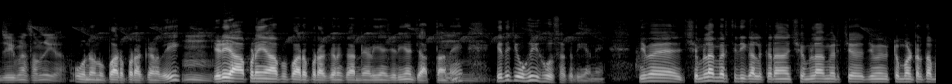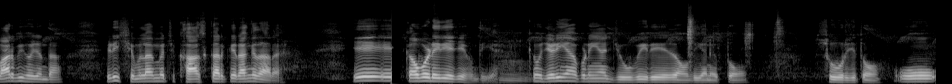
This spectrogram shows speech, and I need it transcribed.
ਜੀ ਮੈਂ ਸਮਝ ਗਿਆ। ਉਹਨਾਂ ਨੂੰ ਪਰ ਪਰਾਗਣ ਦੀ। ਜਿਹੜੇ ਆਪਣੇ ਆਪ ਪਰ ਪਰਾਗਣ ਕਰਨ ਵਾਲੀਆਂ ਜਿਹੜੀਆਂ ਜਾਤਾਂ ਨੇ ਇਹਦੇ 'ਚ ਉਹੀ ਹੋ ਸਕਦੀਆਂ ਨੇ। ਜਿਵੇਂ ਸ਼ਿਮਲਾ ਮਿਰਚ ਦੀ ਗੱਲ ਕਰਾਂ ਸ਼ਿਮਲਾ ਮਿਰਚ ਜਿਵੇਂ ਟਮਾਟਰ ਤਾਂ ਬਾਹਰ ਵੀ ਹੋ ਜਾਂਦਾ। ਜਿਹੜੀ ਸ਼ਿਮਲਾ ਮਿਰਚ ਖਾਸ ਕਰਕੇ ਰੰਗਦਾਰ ਹੈ ਇਹ ਕਵਰਡ ਏਰੀਆ 'ਚ ਹੁੰਦੀ ਹੈ। ਕਿਉਂ ਜਿਹੜੀਆਂ ਆਪਣੀਆਂ ਯੂਵੀ ਰੇਜ਼ ਆਉਂਦੀਆਂ ਨੇ ਉੱਤੋਂ ਸੂਰਜ ਤੋਂ ਉਹ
